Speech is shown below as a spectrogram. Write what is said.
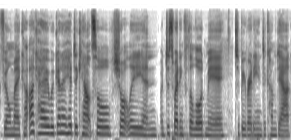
filmmaker, okay, we're going to head to council shortly, and we're just waiting for the Lord Mayor to be ready and to come down.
